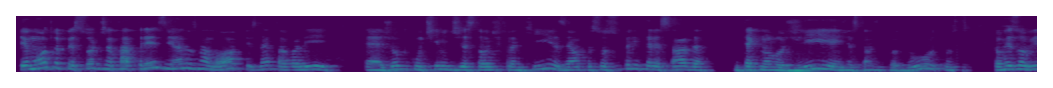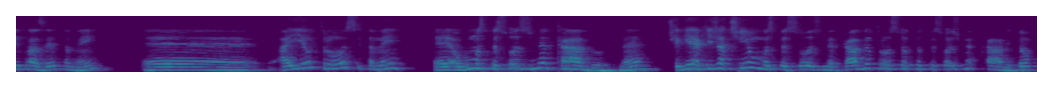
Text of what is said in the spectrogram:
Tem uma outra pessoa que já está há 13 anos na Lopes, né? Estava ali é, junto com o time de gestão de franquias, é uma pessoa super interessada em tecnologia, em gestão de produtos. Então, resolvi trazer também. É, aí eu trouxe também é, algumas pessoas de mercado, né? Cheguei aqui já tinha algumas pessoas de mercado eu trouxe outras pessoas de mercado. Então,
